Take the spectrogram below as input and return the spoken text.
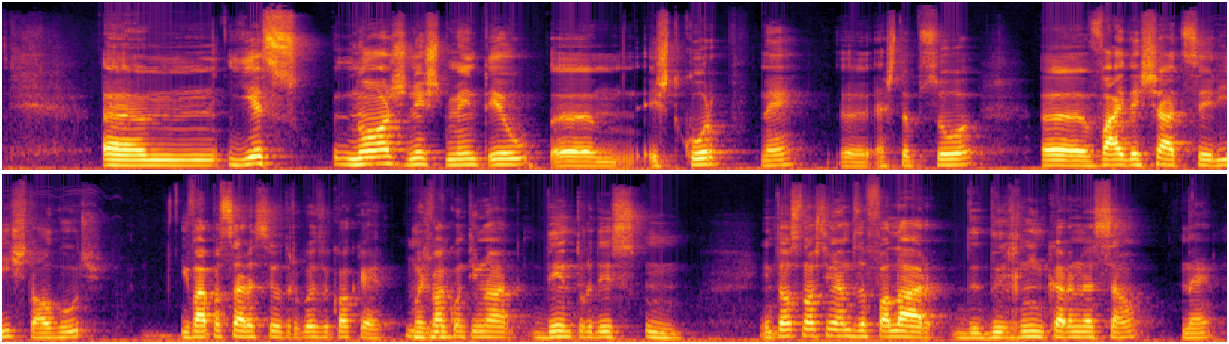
Um, e esse, nós neste momento, eu, um, este corpo, né? Uh, esta pessoa, uh, vai deixar de ser isto, alguns, e vai passar a ser outra coisa qualquer, mas Uhum. vai continuar dentro desse um. Então, se nós estivermos a falar de, de reencarnação, né?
